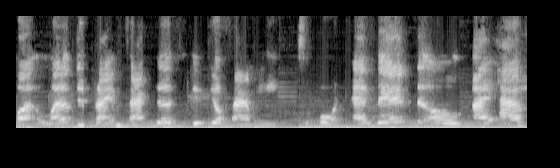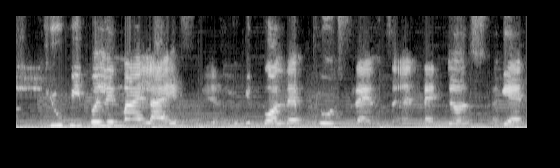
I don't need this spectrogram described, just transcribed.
one of the prime factors is your family support, and then uh, I have few people in my life you can call them close friends and mentors again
